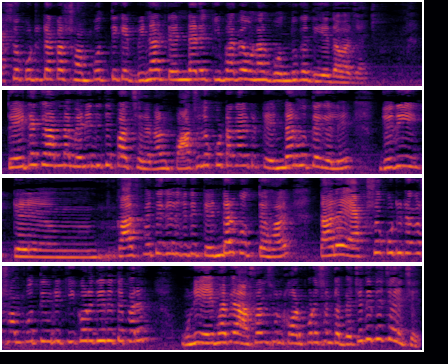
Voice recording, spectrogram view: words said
একশো কোটি টাকার সম্পত্তিকে বিনা টেন্ডারে কীভাবে ওনার বন্ধুকে দিয়ে দেওয়া যায়। তো এটাকে আমরা মেনে নিতে পারছি না, কারণ পাঁচ লক্ষ টাকা একটা টেন্ডার হতে গেলে, যদি কাজ পেতে গেলে যদি টেন্ডার করতে হয়, তাহলে একশো কোটি টাকা সম্পত্তি উনি কি করে দিয়ে দিতে পারেন? উনি এইভাবে আসানসোল কর্পোরেশনকে বেচে দিতে চাইছেন।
